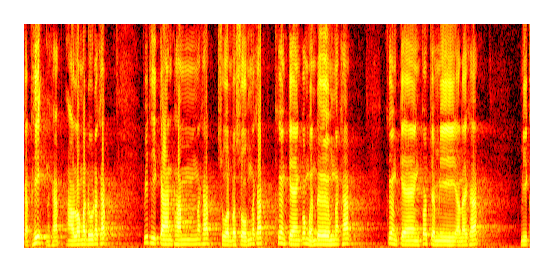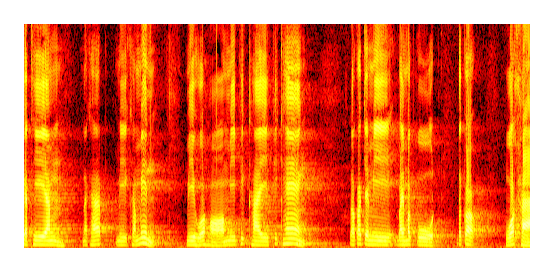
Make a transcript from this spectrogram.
กะทินะครับ เอาลองมาดูนะครับ วิธีการทำนะครับส่วนผสมนะครับ เครื่องแกงก็เหมือนเดิมนะครับ เครื่องแกงก็จะมีอะไรครับ มีกระเทียมนะครับ มีขมิ้น มีหัวหอม มีพริกไทยพริกแห้ง แล้วก็จะมีใบมะกรูด แล้วก็หัวข่า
